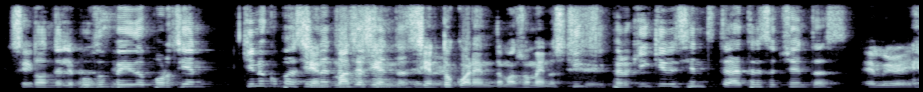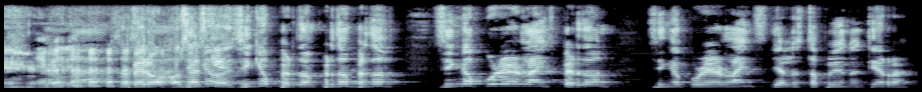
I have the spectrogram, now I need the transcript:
Sí. donde le puso un pedido por 100. ¿Quién ocupa 100 Cien- más de 100, 380? 140 más o menos. ¿Quién- ¿Pero quién quiere 100 380s? Emirates. Pero, o sea, es Singapur, que Singapur- perdón, perdón, perdón. Singapore Airlines, perdón. Singapore Airlines ya lo está poniendo en tierra.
